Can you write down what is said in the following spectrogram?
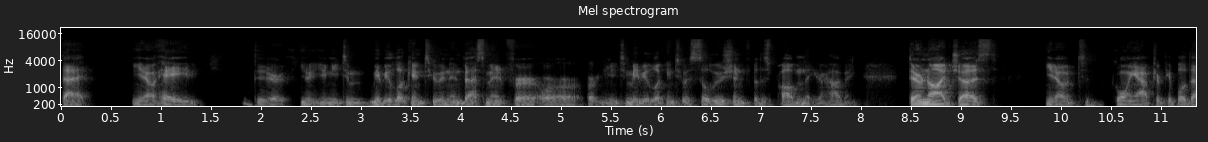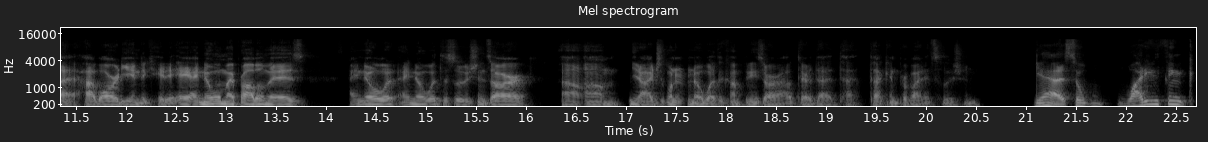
that you know hey there you know you need to maybe look into an investment for or or you need to maybe look into a solution for this problem that you're having. They're not just you know going after people that have already indicated hey i know what my problem is. I know what i know what the solutions are um, you know, I just want to know what the companies are out there that that that can provide a solution. Yeah. So why do you think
